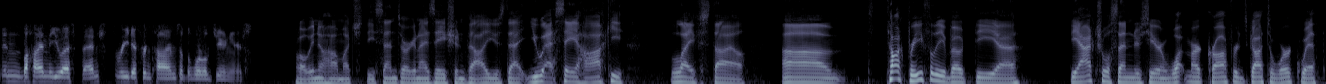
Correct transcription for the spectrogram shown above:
been behind the U.S. bench three different times at the World Juniors. Well, we know how much the Sens organization values that USA hockey lifestyle. Um, talk briefly about the uh, the actual Senators here and what Mark Crawford's got to work with.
